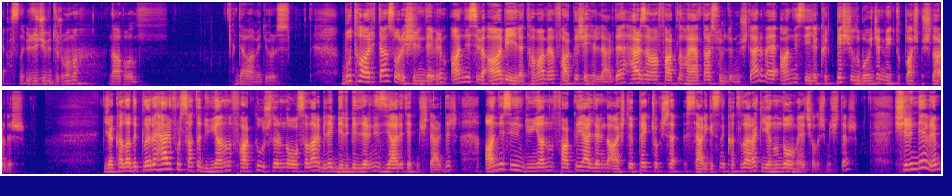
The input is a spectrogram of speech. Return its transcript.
Ya aslında üzücü bir durum ama ne yapalım. Devam ediyoruz. Bu tarihten sonra Şirin Devrim annesi ve ağabeyiyle tamamen farklı şehirlerde her zaman farklı hayatlar sürdürmüşler ve annesiyle 45 yılı boyunca mektuplaşmışlardır. Yakaladıkları her fırsatta dünyanın farklı uçlarında olsalar bile birbirlerini ziyaret etmişlerdir. Annesinin dünyanın farklı yerlerinde açtığı pek çok sergisine katılarak yanında olmaya çalışmıştır. Şirin Devrim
